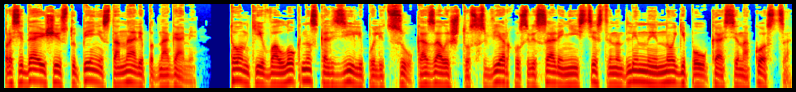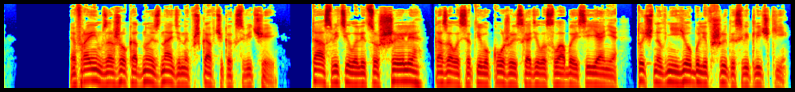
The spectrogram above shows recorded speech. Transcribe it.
Проседающие ступени стонали под ногами. Тонкие волокна скользили по лицу. Казалось, что сверху свисали неестественно длинные ноги паука-сенокосца. Эфраим зажег одну из найденных в шкафчиках свечей. Та осветила лицо Шелли, казалось, от его кожи исходило слабое сияние, точно в нее были вшиты светлячки.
